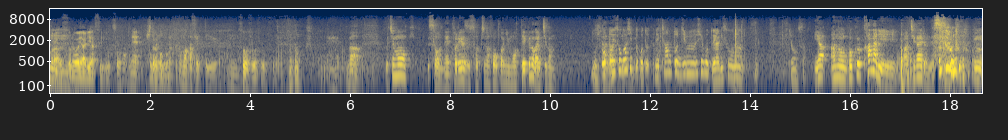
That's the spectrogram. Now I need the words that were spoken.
からうん。それはやりやすいよ、そうだね。一人にお任せっていう、うん。そうそうそうそう。ね。まあうちもそうね。とりあえずそっちの方向に持っていくのが一番いいか相当忙しいってことだね。ちゃんと事務仕事やりそうなのねジョンさん。いやあの僕かなり間違えるんです。そうなの。うん、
